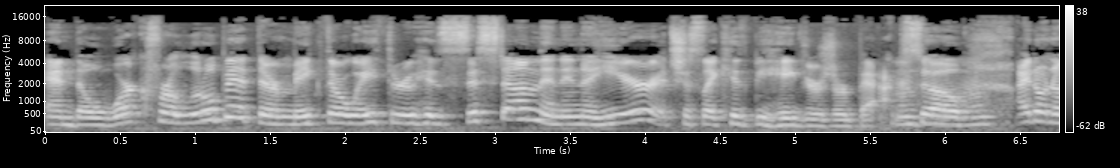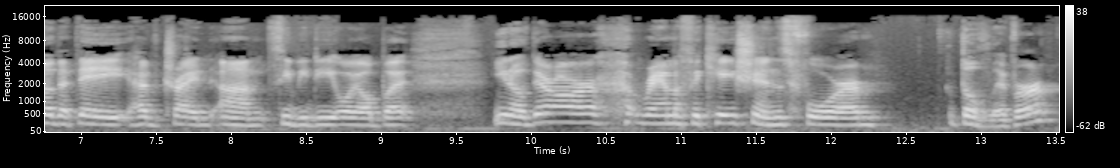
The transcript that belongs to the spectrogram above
and they'll work for a little bit. They'll make their way through his system and in a year it's just like his behaviors are back. So i don't know that they have tried um, cbd oil but you know there are ramifications for the liver,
